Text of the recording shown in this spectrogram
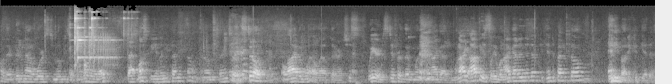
oh, they're giving out awards to movies I've never heard of. That must be an independent film, you know what I'm saying? So it's still alive and well out there. It's just weird. It's different than when, when I got in. When I, obviously, when I got into independent film, anybody could get in.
